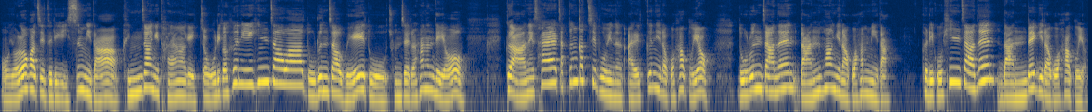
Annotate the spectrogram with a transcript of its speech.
어, 여러 가지들이 있습니다. 굉장히 다양하게 있죠. 우리가 흔히 흰자와 노른자 외에도 존재를 하는데요. 그 안에 살짝 끈같이 보이는 알끈이라고 하고요. 노른자는 난황이라고 합니다. 그리고 흰자는 난백이라고 하고요.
